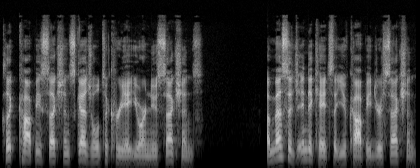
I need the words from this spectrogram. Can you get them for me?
click Copy Section Schedule to create your new sections. A message indicates that you've copied your section.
